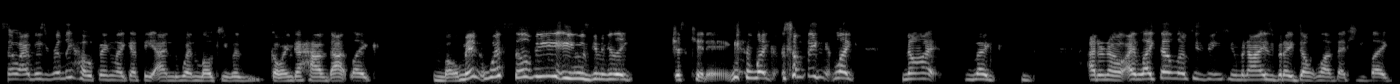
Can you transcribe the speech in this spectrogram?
so I was really hoping like at the end when Loki was going to have that like moment with Sylvie, he was gonna be like, just kidding. like something like not like I don't know. I like that Loki's being humanized, but I don't love that he's like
